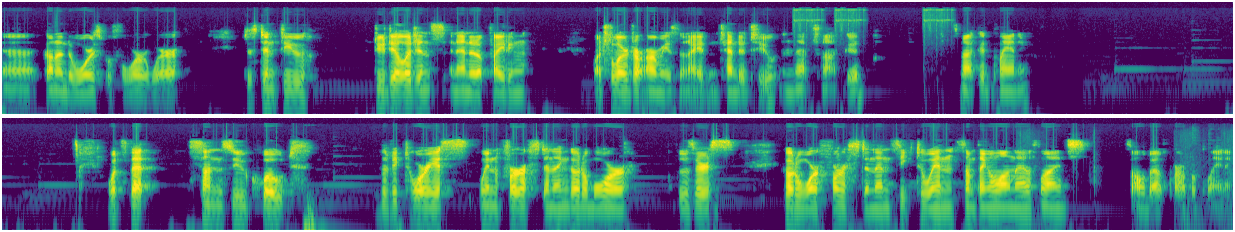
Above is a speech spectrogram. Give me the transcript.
Uh, gone into wars before where just didn't do due diligence and ended up fighting much larger armies than I had intended to, and that's not good. It's not good planning. What's that Sun Tzu quote? the victorious win first and then go to war. Losers go to war first and then seek to win, something along those lines. It's all about proper planning.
